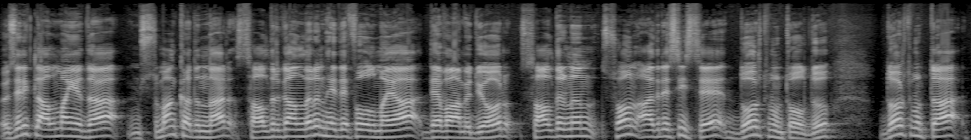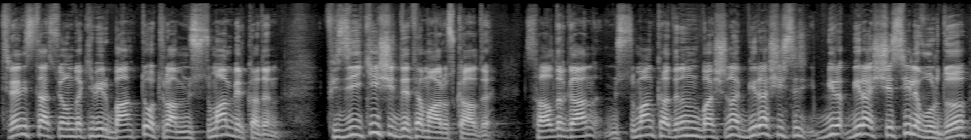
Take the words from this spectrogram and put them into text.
Özellikle Almanya'da Müslüman kadınlar saldırganların hedefi olmaya devam ediyor. Saldırının son adresi ise Dortmund oldu. Dortmund'da tren istasyonundaki bir bankta oturan Müslüman bir kadın fiziki şiddete maruz kaldı. Saldırgan Müslüman kadının başına bira, şişesi, bir, bira şişesiyle vurdu.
